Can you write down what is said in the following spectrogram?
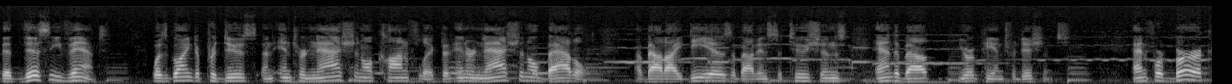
that this event was going to produce an international conflict, an international battle about ideas, about institutions, and about European traditions. And for Burke,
